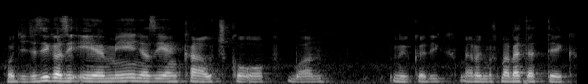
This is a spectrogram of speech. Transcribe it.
hogy így az igazi élmény az ilyen couch co-opban működik, mert hogy most már betették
